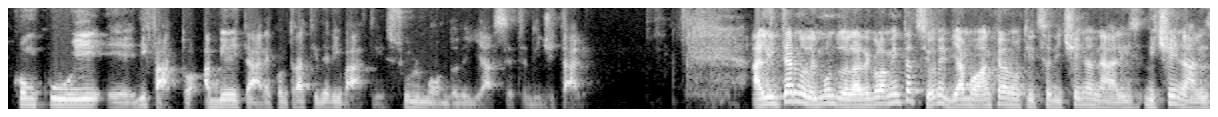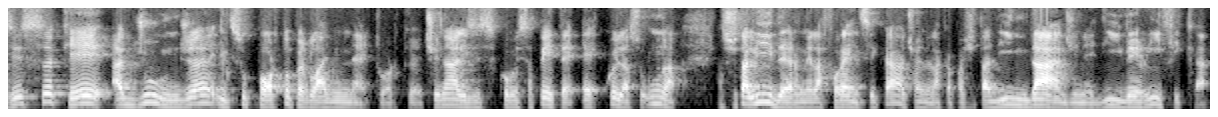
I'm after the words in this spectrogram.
con cui eh, di fatto abilitare contratti derivati sul mondo degli asset digitali. All'interno del mondo della regolamentazione diamo anche la notizia di Chainalysis, di Chainalysis che aggiunge il supporto per Lightning Network. Chainalysis, come sapete, è quella, una la società leader nella forensica, cioè nella capacità di indagine, di verifica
